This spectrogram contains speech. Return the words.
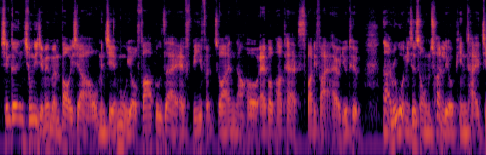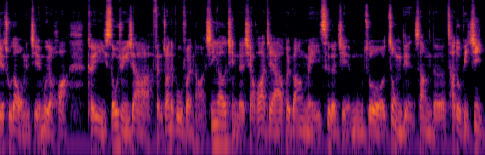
先跟兄弟姐妹们报一下，我们节目有发布在 FB 粉砖，然后 Apple Podcast、Spotify 还有 YouTube。那如果你是从串流平台接触到我们节目的话，可以搜寻一下粉砖的部分啊。新邀请的小画家会帮每一次的节目做重点上的插图笔记。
